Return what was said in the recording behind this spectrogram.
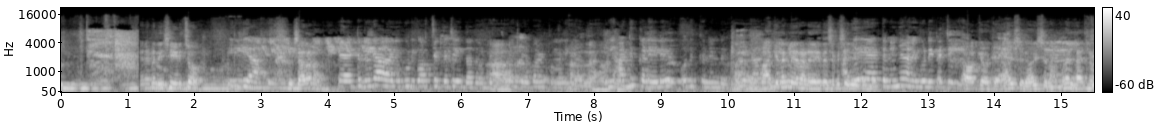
എങ്ങനെയുണ്ട് നീ ക്ഷീണിച്ചോ ഇല്ല. ഉഷാറാണോ? ഏട്ടനും രാവിലെ കൂടി കുറച്ചൊക്കെ ചെയ്തതുകൊണ്ട് ആ. വലിയ കുഴപ്പമൊന്നുമില്ല. അല്ലേ, ഇനി അടുക്കളയിൽ ഒതുക്കലുണ്ട്. ബാക്കിയെല്ലാം ക്ലിയർ ആണ്. ഏകദേശം അത് ഏട്ടനും ഞാനും കൂടിയിട്ടാ ചെയ്യാം. ഓക്കെ ഓക്കെ. നമ്മളെല്ലാറ്റിലും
